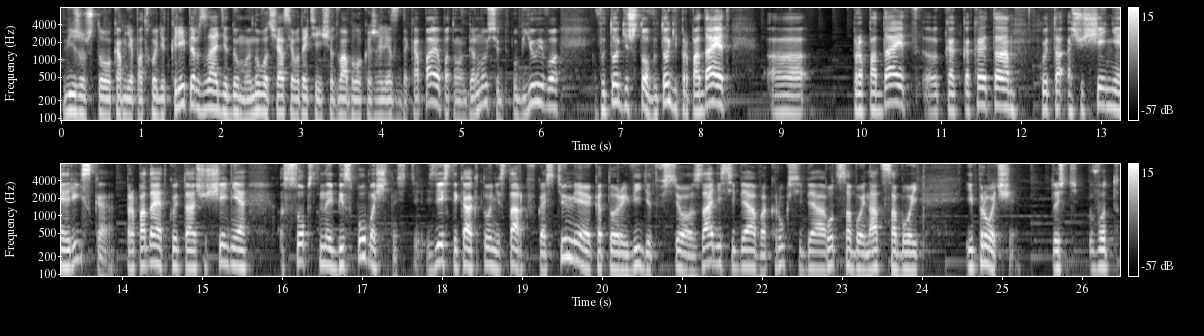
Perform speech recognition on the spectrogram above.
вижу, что ко мне подходит крипер сзади, думаю, ну вот сейчас я вот эти еще два блока железа докопаю, потом обернусь, убью его. В итоге что? В итоге пропадает... Э, пропадает э, как какое-то какое-то ощущение риска, пропадает какое-то ощущение собственной беспомощности. Здесь ты как Тони Старк в костюме, который видит все сзади себя, вокруг себя, под собой, над собой и прочее. То есть вот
